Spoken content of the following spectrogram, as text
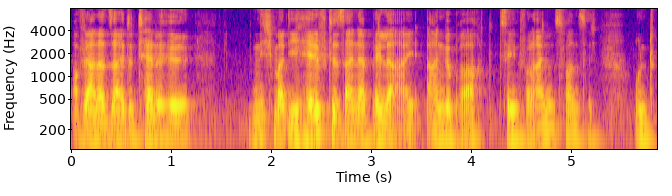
auf der anderen Seite Tannehill nicht mal die Hälfte seiner Bälle angebracht, 10 von 21 und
